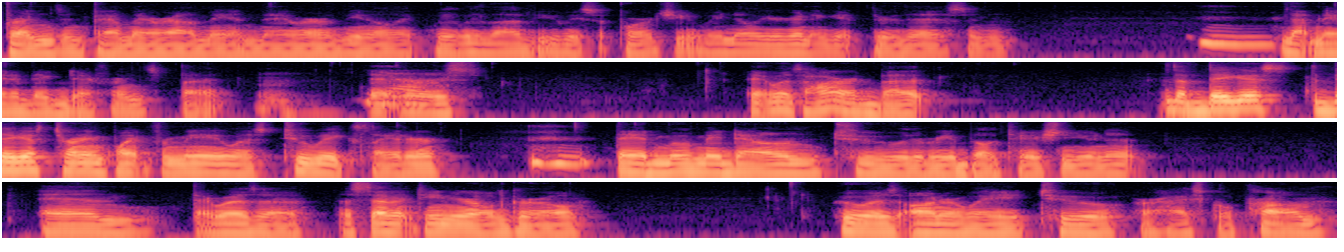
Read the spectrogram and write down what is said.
friends and family around me, and they were, you know, like, we, we love you, we support you, we know you're going to get through this. And mm. that made a big difference. But mm. it yeah. was, it was hard. But the biggest, the biggest turning point for me was two weeks later. Mm-hmm. They had moved me down to the rehabilitation unit. And there was a 17 year old girl who was on her way to her high school prom,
